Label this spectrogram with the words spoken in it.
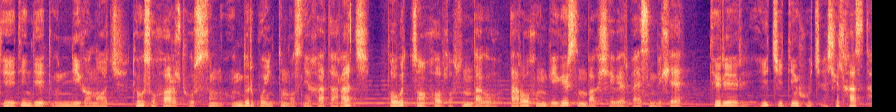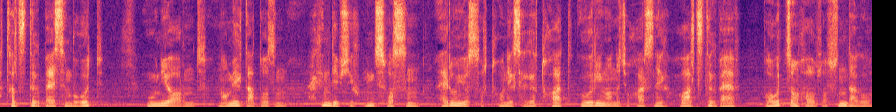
Дээдийн дээд үннийг оноож төгс ухаалд хүрсэн өндөр буянтан болсныхаа дараач богд зонхоо лувсан дагв даруухан гэгэрсэн багш хэвээр байсан билээ. Тэрээр ид шидийн хүч ашиглахаас татгалздаг байсан бөгөөд үүний оронд номыг дадуулан ахин дэвших үндэс болсон ариун ёс суртахууныг сахих тухайд өөрийн онож ухаарсныг хуваалцдаг байв. Богд зонхов лувсан дагав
